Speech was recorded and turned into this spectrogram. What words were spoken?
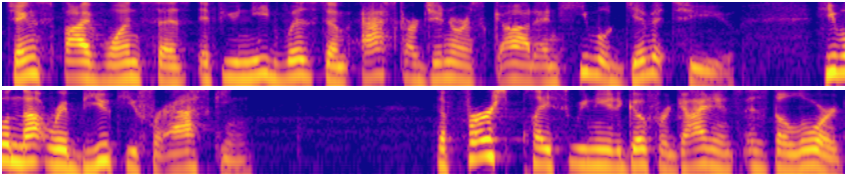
James 5 1 says, If you need wisdom, ask our generous God, and he will give it to you. He will not rebuke you for asking. The first place we need to go for guidance is the Lord.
